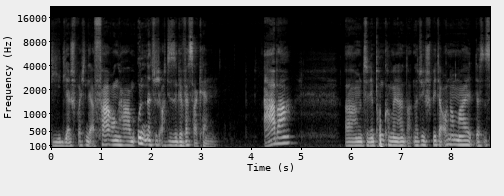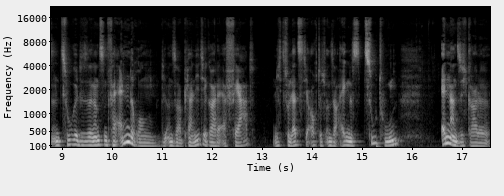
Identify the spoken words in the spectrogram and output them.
die die entsprechende Erfahrung haben und natürlich auch diese Gewässer kennen. Aber ähm, zu dem Punkt kommen wir natürlich später auch nochmal, das ist im Zuge dieser ganzen Veränderungen, die unser Planet hier gerade erfährt, nicht zuletzt ja auch durch unser eigenes Zutun, ändern sich gerade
